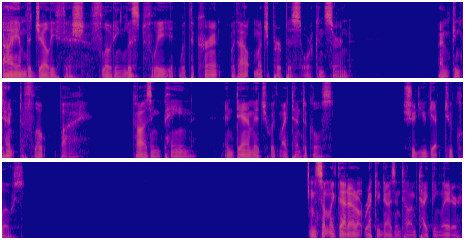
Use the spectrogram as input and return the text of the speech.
I am the jellyfish floating listfully with the current without much purpose or concern. I am content to float by causing pain and damage with my tentacles should you get too close. And something like that I don't recognize until I'm typing later.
